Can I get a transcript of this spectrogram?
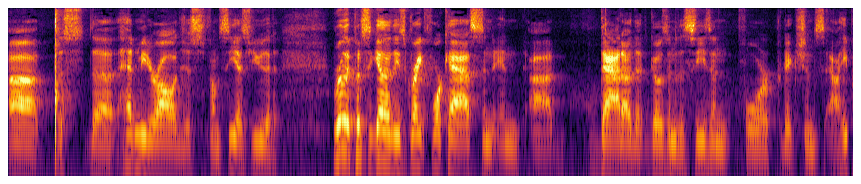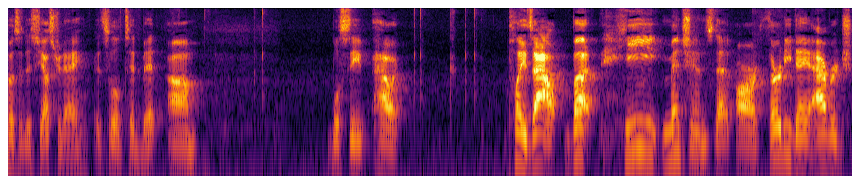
uh, the, the, head meteorologist from CSU that really puts together these great forecasts and, and uh, data that goes into the season for predictions. Uh, he posted this yesterday. It's a little tidbit. Um, we'll see how it plays out. But he mentions that our 30 day average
